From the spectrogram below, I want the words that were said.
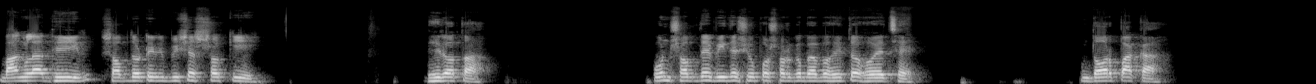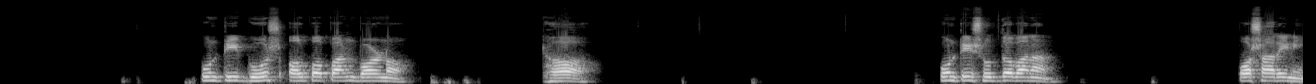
বাংলা ধীর শব্দটির বিশেষ্য কি? ধীরতা। কোন শব্দে বিদেশি উপসর্গ ব্যবহৃত হয়েছে? দরপাকা কোনটি ঘোষ অল্পপান বর্ণ? ঢ। কোনটি শুদ্ধ বানান? পসারিণী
